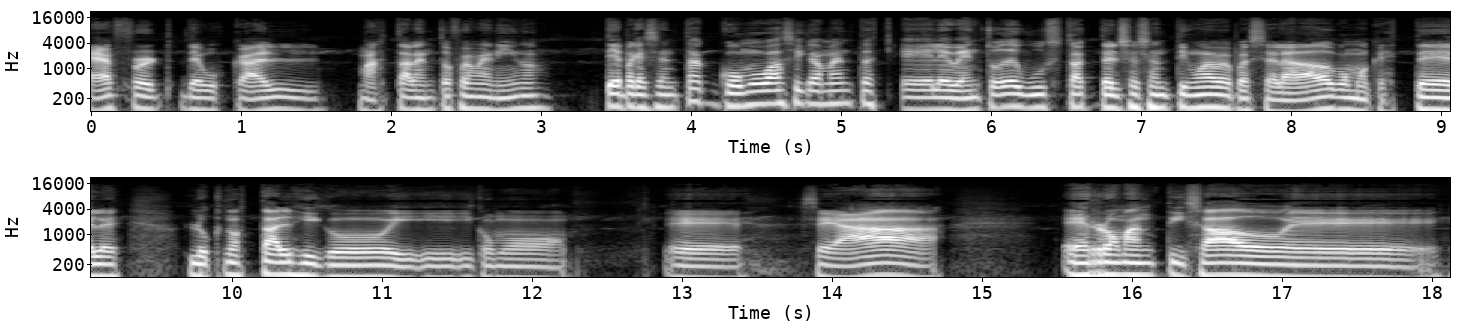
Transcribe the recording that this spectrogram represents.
effort de buscar más talento femenino. Te presenta cómo básicamente el evento de Woodstock del 69 pues se le ha dado como que este look nostálgico y, y como eh, se ha eh, romantizado eh,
